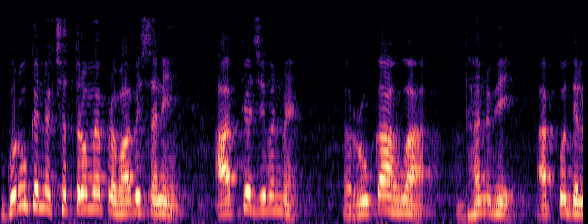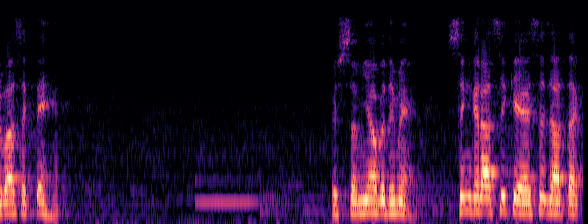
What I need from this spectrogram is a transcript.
गुरु के नक्षत्रों में प्रभावी शनि आपके जीवन में रुका हुआ धन भी आपको दिलवा सकते हैं। इस समयावधि में सिंह राशि के ऐसे जातक,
